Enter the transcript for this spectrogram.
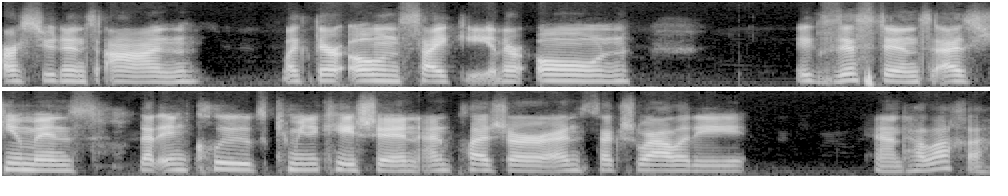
our students on like their own psyche and their own existence as humans that includes communication and pleasure and sexuality and halacha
